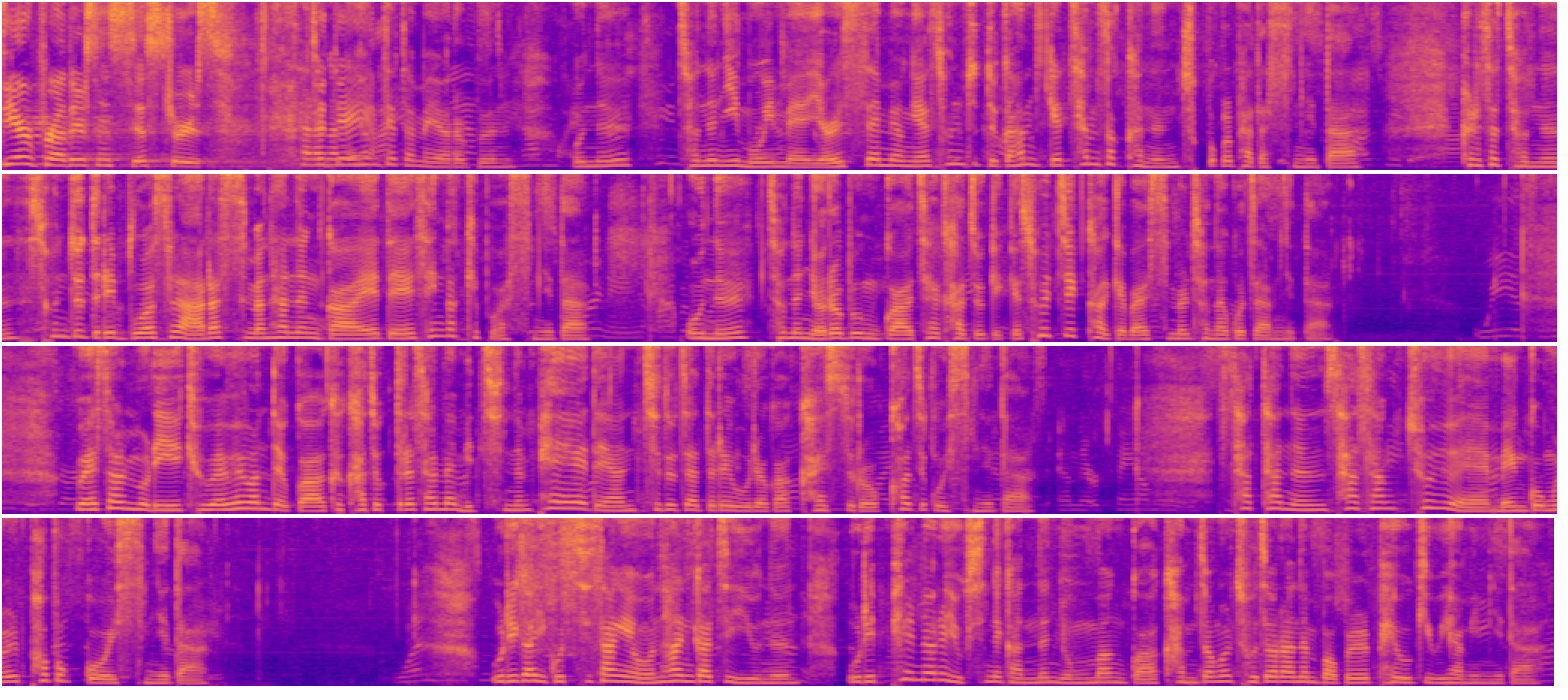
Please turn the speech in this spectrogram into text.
Dear brothers and sisters, 사랑하는 형제자매 여러분, 오늘 저는 이 모임에 13명의 손주들과 함께 참석하는 축복을 받았습니다. 그래서 저는 손주들이 무엇을 알았으면 하는가에 대해 생각해 보았습니다. 오늘 저는 여러분과 제 가족에게 솔직하게 말씀을 전하고자 합니다. 외설물이 교회 회원들과 그 가족들의 삶에 미치는 폐해에 대한 지도자들의 우려가 갈수록 커지고 있습니다. 사탄은 사상 초유의 맹공을 퍼붓고 있습니다. 우리가 이곳 지상에 온 한 가지 이유는 우리 필멸의 육신이 갖는 욕망과 감정을 조절하는 법을 배우기 위함입니다.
